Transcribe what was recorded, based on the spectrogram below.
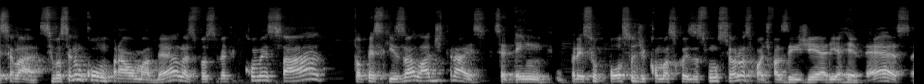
sei lá, se você não comprar uma delas, você vai ter que começar tua pesquisa lá de trás. Você tem o pressuposto de como as coisas funcionam, você pode fazer engenharia reversa,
